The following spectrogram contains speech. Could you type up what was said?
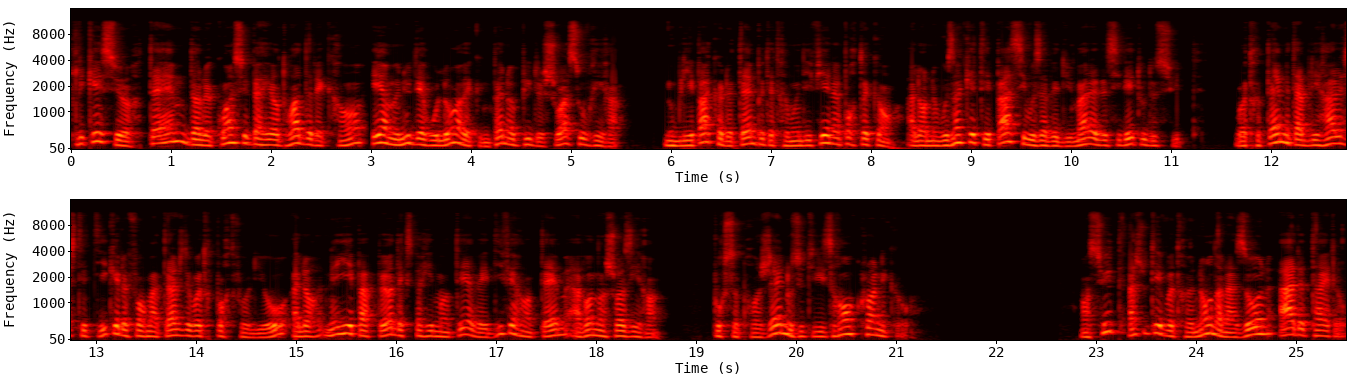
Cliquez sur Thème dans le coin supérieur droit de l'écran et un menu déroulant avec une panoplie de choix s'ouvrira. N'oubliez pas que le thème peut être modifié n'importe quand, alors ne vous inquiétez pas si vous avez du mal à décider tout de suite. Votre thème établira l'esthétique et le formatage de votre portfolio, alors n'ayez pas peur d'expérimenter avec différents thèmes avant d'en choisir un. Pour ce projet, nous utiliserons Chronicle. Ensuite, ajoutez votre nom dans la zone Add a Title.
